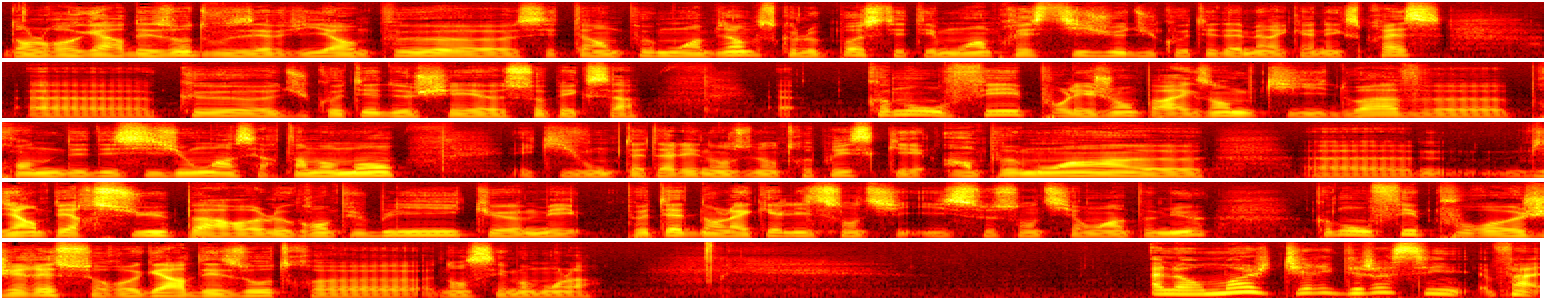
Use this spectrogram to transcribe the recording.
dans le regard des autres, vous aviez un peu, euh, c'était un peu moins bien parce que le poste était moins prestigieux du côté d'American Express euh, que du côté de chez euh, Sopexa. comment on fait pour les gens, par exemple, qui doivent prendre des décisions à un certain moment et qui vont peut-être aller dans une entreprise qui est un peu moins bien perçue par le grand public, mais peut-être dans laquelle ils, ils, se sentiront un peu mieux? Comment on fait pour gérer ce regard des autres dans ces moments-là? Alors moi, je dirais que déjà, c'est, enfin,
